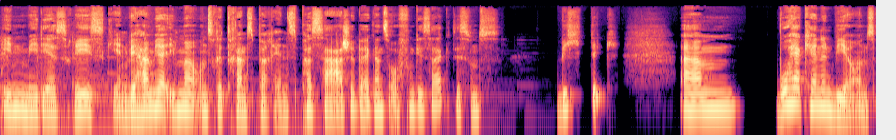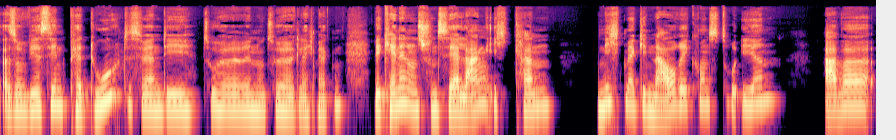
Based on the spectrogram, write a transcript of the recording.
in medias res gehen. Wir haben ja immer unsere Transparenzpassage bei ganz offen gesagt, ist uns wichtig. Ähm, Woher kennen wir uns? Also wir sind per Du, das werden die Zuhörerinnen und Zuhörer gleich merken. Wir kennen uns schon sehr lang. Ich kann nicht mehr genau rekonstruieren, aber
